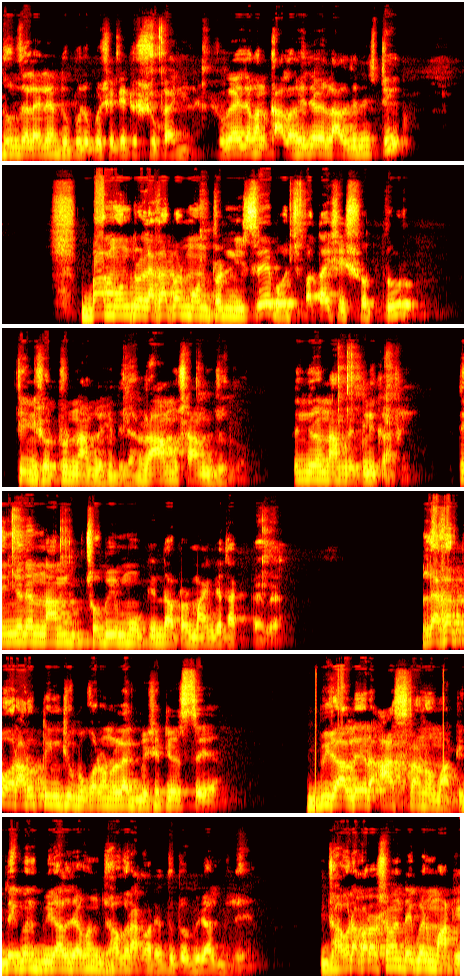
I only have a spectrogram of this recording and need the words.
ধূপ জ্বালাই নিয়ে ধূপের উপর সেটি একটু শুকাই নিলেন। শুকাই যখন কালো হয়ে যাবে লাল জিনিসটি, বা মন্ত্র লেখার পর মন্ত্র নিচে ভোজ পাতায় সেই শত্রুর, তিন শত্রুর নাম লিখে দিলেন, রাম শ্যাম যুদ্ধ তিনজনের নাম লিখলি কাফি। তিনজনের নাম, ছবি, মুখ কিন্তু আপনার মাইন্ডে থাকতে হবে। লেখার পর আরও তিনটি উপকরণ লাগবে, সেটি হচ্ছে বিড়ালের আশ্রানো মাটি। দেখবেন বিড়াল যখন ঝগড়া করে, দুটো বিড়াল মিলে। ঝগড়া করার সময় দেখবেন মাটি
